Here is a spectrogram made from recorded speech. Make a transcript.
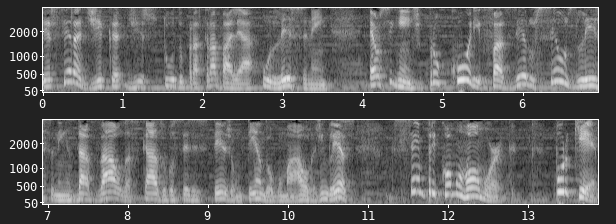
terceira dica de estudo para trabalhar o listening é o seguinte: procure fazer os seus listenings das aulas, caso vocês estejam tendo alguma aula de inglês, sempre como homework. Por quê?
